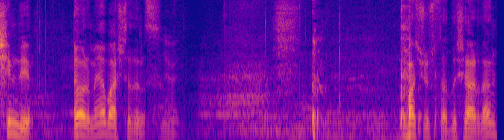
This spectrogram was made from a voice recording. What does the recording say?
Şimdi örmeye başladınız. Evet. Baş usta dışarıdan.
